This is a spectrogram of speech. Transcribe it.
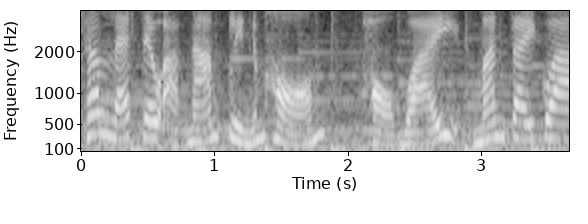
ชั่นและเจลอาบน้ำกลิ่นน้ำหอม หอมไว้ มั่นใจกว่า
